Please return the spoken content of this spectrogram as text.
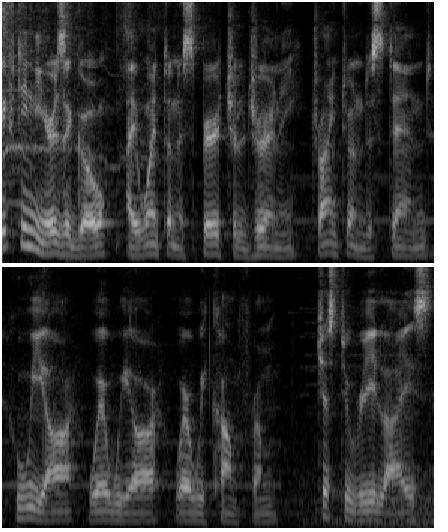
15 years ago, I went on a spiritual journey trying to understand who we are, where we are, where we come from, just to realize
